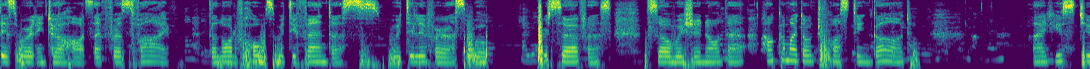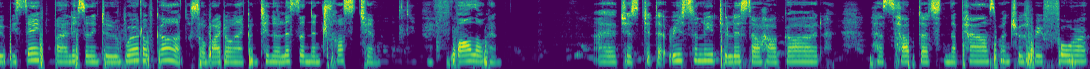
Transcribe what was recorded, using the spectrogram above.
this word into our hearts like verse 5. The Lord of hosts will defend us, will deliver us, will preserve us. So we should know that how come I don't trust in God? I used to be saved by listening to the word of God. So why don't I continue to listen and trust Him and follow Him? I just did that recently to list out how God has helped us in the past one, two, three, four.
